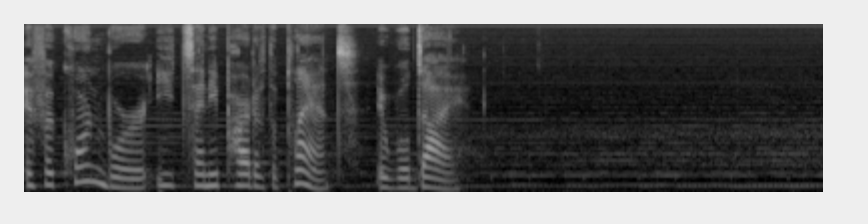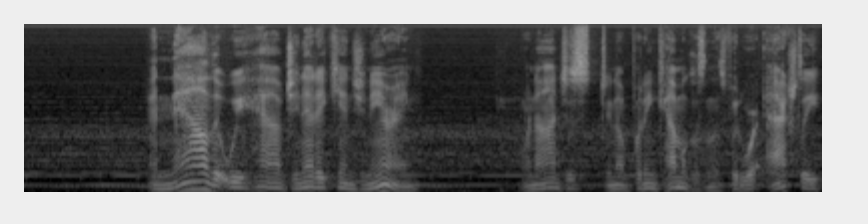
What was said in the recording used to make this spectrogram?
If a corn borer eats any part of the plant, it will die. And now that we have genetic engineering, we're not just you know putting chemicals in this food, we're actually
